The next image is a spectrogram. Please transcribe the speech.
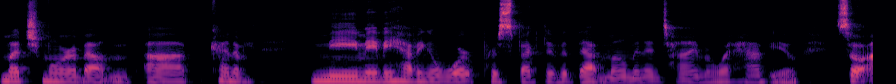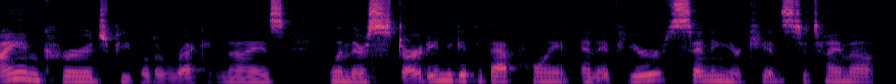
much more about uh, kind of me maybe having a warped perspective at that moment in time or what have you. So I encourage people to recognize when they're starting to get to that point. and if you're sending your kids to timeout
